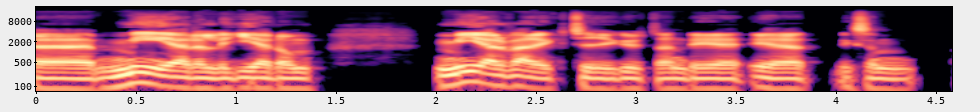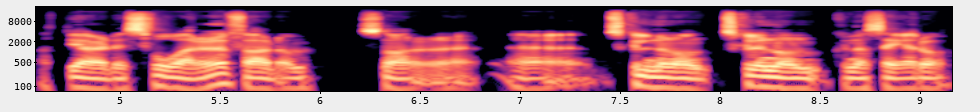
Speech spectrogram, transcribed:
eh, mer eller ge dem mer verktyg utan det är liksom att göra det svårare för dem snarare, eh, skulle, någon, skulle någon kunna säga då.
